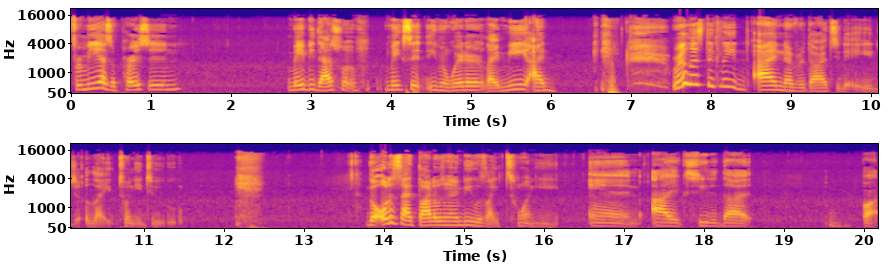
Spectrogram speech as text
for me as a person maybe that's what makes it even weirder like me i realistically, I never thought to the age of like 22. the oldest I thought I was to be was like 20. And I exceeded that by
